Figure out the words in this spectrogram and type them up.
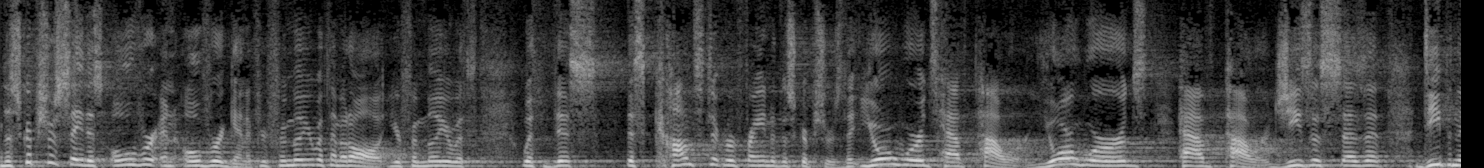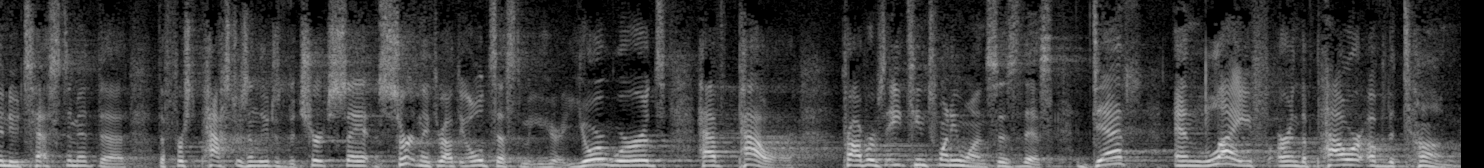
The scriptures say this over and over again. If you're familiar with them at all, you're familiar with, with this, this constant refrain of the scriptures that your words have power. Your words have power. Jesus says it deep in the New Testament. The, the first pastors and leaders of the church say it, and certainly throughout the Old Testament you hear it. Your words have power. Proverbs 18:21 says this: Death and life are in the power of the tongue,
